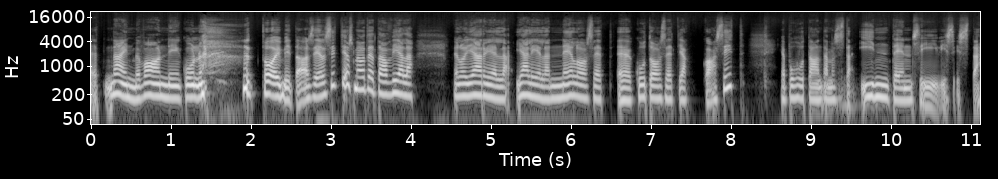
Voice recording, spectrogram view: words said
että näin me vaan niin kuin toimitaan siellä. Sitten jos me otetaan vielä, meillä on jäljellä, jäljellä neloset, kutoset ja kasit ja puhutaan tämmöisistä intensiivisistä.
